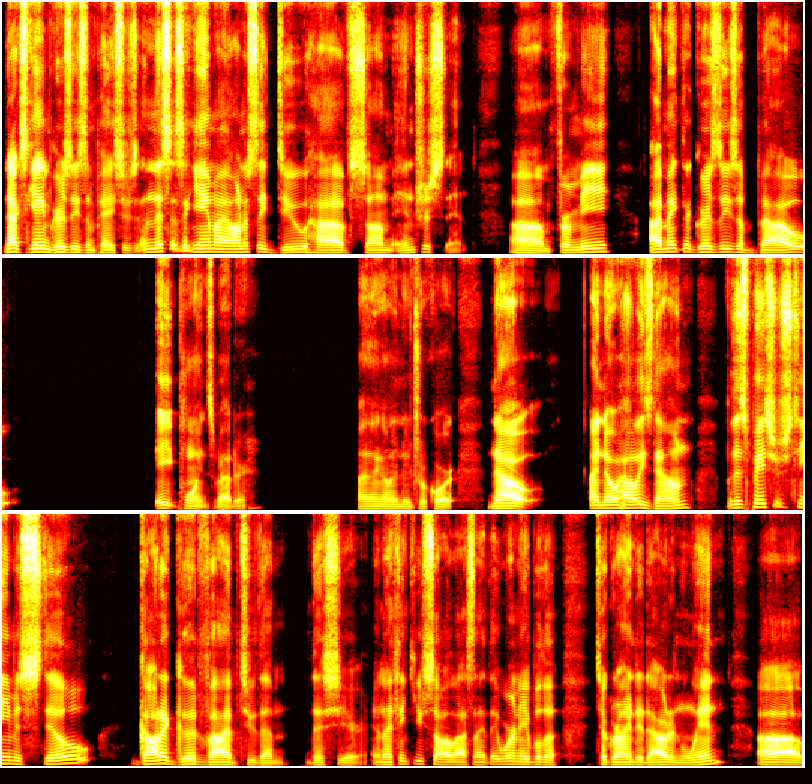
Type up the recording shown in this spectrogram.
Next game, Grizzlies and Pacers. And this is a game I honestly do have some interest in. Um, for me, I make the Grizzlies about eight points better. I think on a neutral court. Now, I know Hallie's down, but this Pacers team is still got a good vibe to them this year. And I think you saw last night they weren't able to to grind it out and win. Uh,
